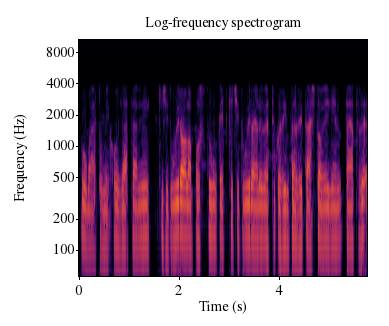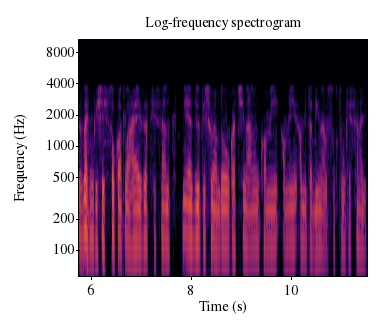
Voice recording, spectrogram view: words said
próbáltunk még hozzátenni. Kicsit újra alapoztunk, egy kicsit újra elővettük az intenzitást a végén, tehát ez, ez nekünk is egy szokatlan helyzet, hiszen mi edzők is olyan dolgokat csinálunk, ami, ami, amit addig nem szoktunk, hiszen egy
